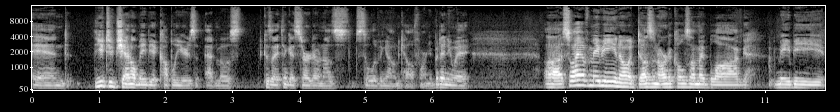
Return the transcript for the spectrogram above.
and the YouTube channel maybe a couple years at most because I think I started when I was still living out in California. But anyway, uh, so I have maybe you know a dozen articles on my blog, maybe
